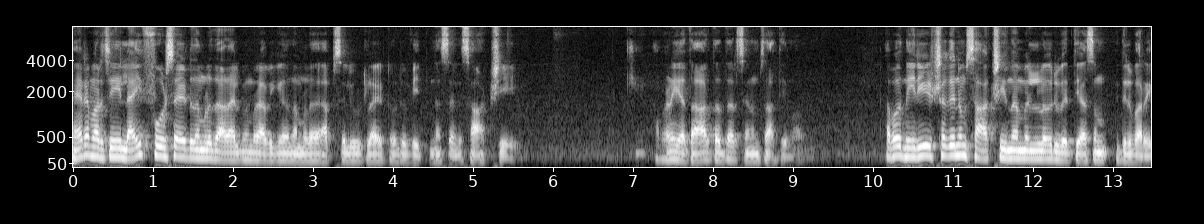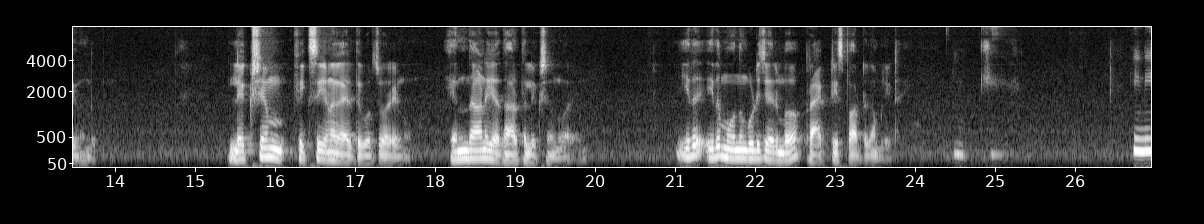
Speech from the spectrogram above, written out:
നേരെ മറിച്ച് ഈ ലൈഫ് ഫോഴ്സായിട്ട് നമ്മൾ താതാത്മ്യം പ്രാപിക്കുക നമ്മൾ അബ്സല്യൂട്ടിലായിട്ട് ഒരു വിറ്റ്നസ് അല്ലെങ്കിൽ സാക്ഷിയായി അപ്പോഴാണ് യഥാർത്ഥ ദർശനം സാധ്യമാകും അപ്പോൾ നിരീക്ഷകനും സാക്ഷിയും തമ്മിലുള്ള ഒരു വ്യത്യാസം ഇതിൽ പറയുന്നുണ്ട്. ലക്ഷ്യം ഫിക്സ് ചെയ്യുന്ന കാര്യത്തെക്കുറിച്ച് പറയുന്നു. എന്താണ് യഥാർത്ഥ ലക്ഷ്യം എന്ന് പറയുന്നത്? ഇത് ഇത് മൂന്നും കൂടി ചേരുമ്പോൾ പ്രാക്ടീസ് പാർട്ട് കംപ്ലീറ്റ് ആയി. ഇനി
